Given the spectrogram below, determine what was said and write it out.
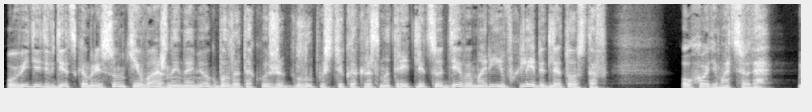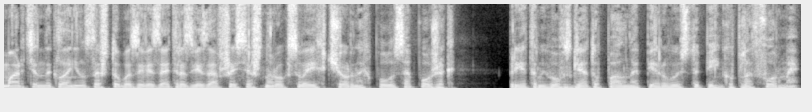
Увидеть в детском рисунке важный намек было такой же глупостью, как рассмотреть лицо Девы Марии в хлебе для тостов. «Уходим отсюда». Мартин наклонился, чтобы завязать развязавшийся шнурок своих черных полусапожек. При этом его взгляд упал на первую ступеньку платформы.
